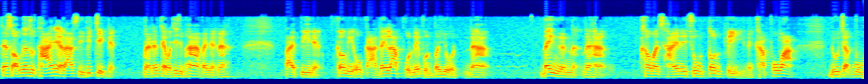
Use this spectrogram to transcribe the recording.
แต่สองเดือนสุดท้ายเนี่ยราศีพิจิกเนี่ยนะตั้งแต่วันที่ 15 ไปเนี่ยนะปลายปีเนี่ยก็มีโอกาสได้รับผลได้ผลประโยชน์นะฮะได้เงินนะฮะเข้ามาใช้ในช่วงต้นปีนะครับ เพราะว่า ดูจากมุม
